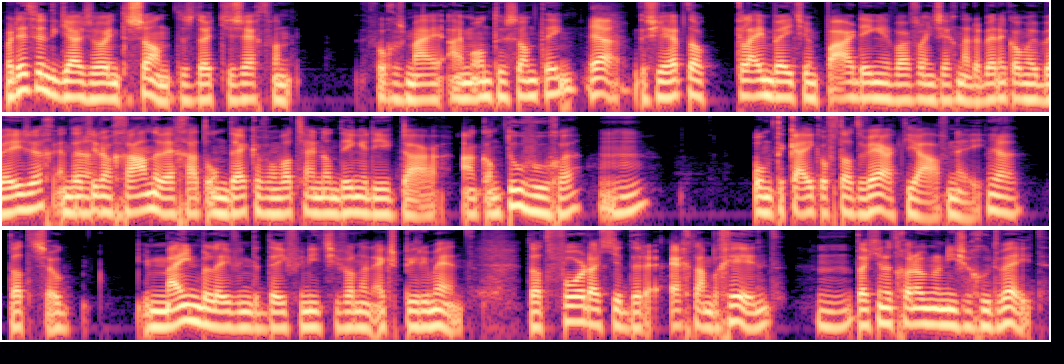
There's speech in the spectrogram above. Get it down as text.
Maar dit klein beetje een paar dingen waarvan je zegt, nou daar ben ik al mee bezig. En dat Ja. je dan gaandeweg gaat ontdekken van wat zijn dan dingen die ik daar aan kan toevoegen. mhm. Om te kijken of dat werkt, ja of nee. ja. Dat is ook in mijn beleving de definitie van een experiment. Dat voordat je er echt aan begint, mhm. dat je het gewoon ook nog niet zo goed weet.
